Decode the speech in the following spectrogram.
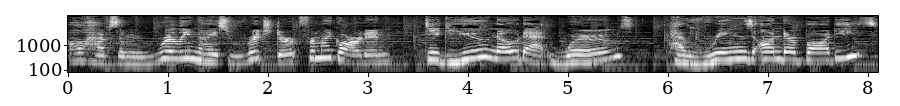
I'll have some really nice rich dirt for my garden. Did you know that worms have rings on their bodies?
